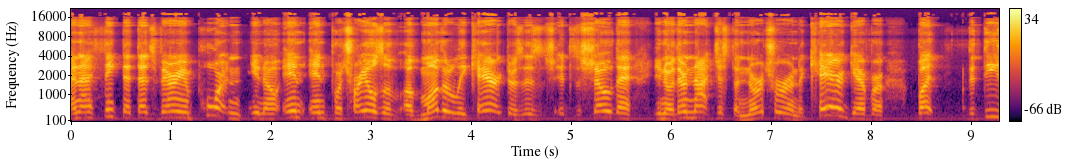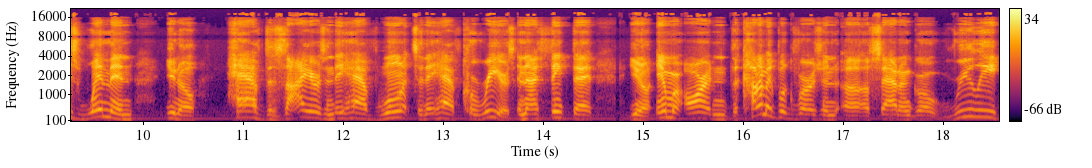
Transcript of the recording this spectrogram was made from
And I think that that's very important, you know, in, in portrayals of, of motherly characters is it's to show that, you know, they're not just a nurturer and a caregiver, but that these women, you know, have desires and they have wants and they have careers. And I think that you know Imra Ardeen, the comic book version uh, of Saturn Girl, really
